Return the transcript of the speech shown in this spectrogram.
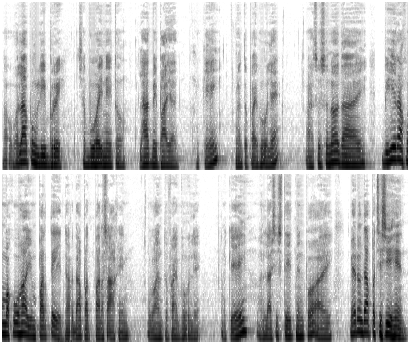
Wala pong libre sa buhay na ito. Lahat may bayad. Okay? 1 to 5 uli. Uh, susunod ay, bihira kung makuha yung parte na dapat para sa akin. 1 to 5 po uli. Okay? Ang last statement po ay, meron dapat sisihin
